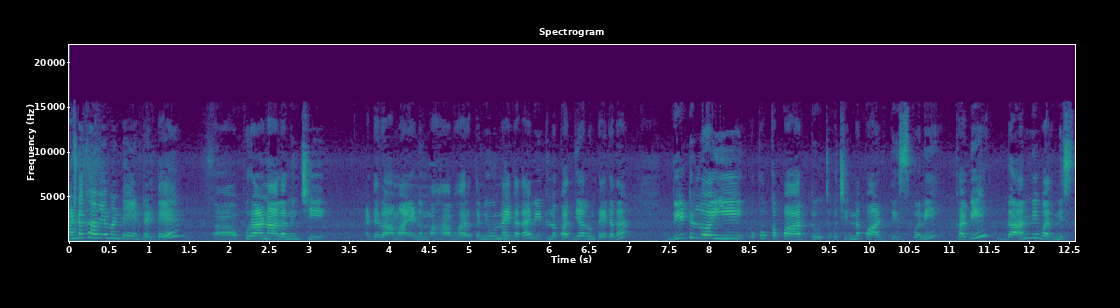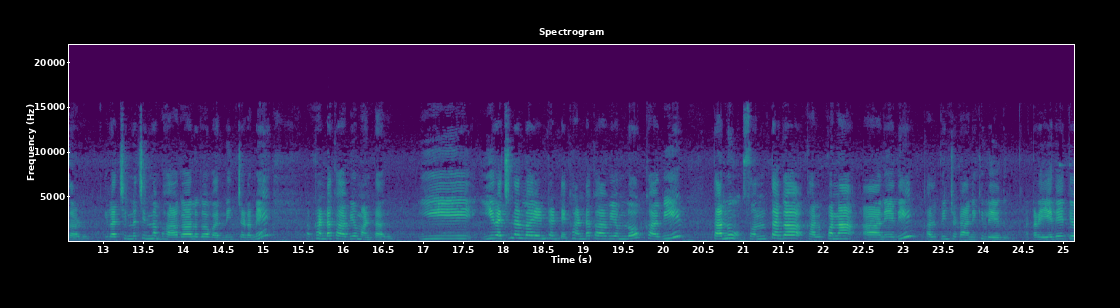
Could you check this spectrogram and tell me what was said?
ఖండకావ్యం అంటే ఏంటంటే పురాణాల నుంచి అంటే రామాయణం మహాభారతం ఇవి ఉన్నాయి కదా వీటిలో పద్యాలు ఉంటాయి కదా. వీటిల్లో ఈ ఒక్కొక్క పార్ట్ ఒక చిన్న పార్ట్ తీసుకొని కవి దాన్ని వర్ణిస్తాడు. ఇలా చిన్న చిన్న భాగాలుగా వర్ణించడమే ఖండకావ్యం అంటారు. ఈ ఈ రచనల్లో ఏంటంటే ఖండకావ్యంలో కవి తను సొంతగా కల్పన అనేది కల్పించడానికి లేదు. అక్కడ ఏదైతే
